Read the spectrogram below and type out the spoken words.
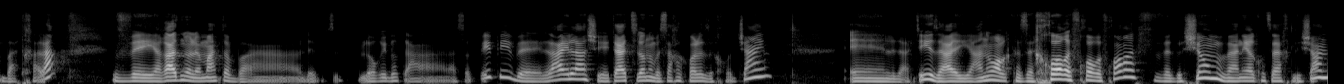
בהתחלה. וירדנו למטה ב... להוריד אותה לעשות פיפי בלילה, שהיא הייתה אצלנו בסך הכל איזה חודשיים. אה, לדעתי, זה היה ינואר כזה חורף, חורף, חורף, וגשום, ואני רק רוצה ללכת לישון,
